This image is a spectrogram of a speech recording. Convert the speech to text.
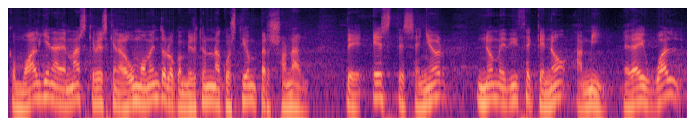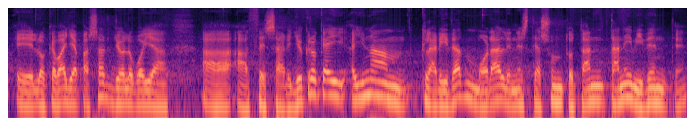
como alguien además que ves que en algún momento lo convirtió en una cuestión personal, de este señor no me dice que no a mí, me da igual lo que vaya a pasar, yo le voy a, a- cesar. Yo creo que hay, hay una claridad moral en este asunto tan, tan evidente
